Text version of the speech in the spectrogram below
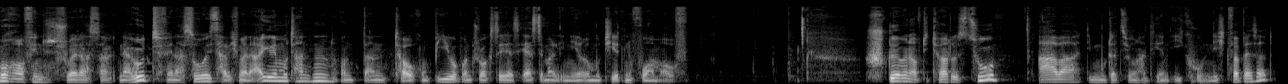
Woraufhin Shredder sagt, na gut, wenn das so ist, habe ich meine eigenen Mutanten und dann tauchen Bebop und Rocksteady das erste Mal in ihrer mutierten Form auf. Stürmen auf die Turtles zu, aber die Mutation hat ihren IQ nicht verbessert.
